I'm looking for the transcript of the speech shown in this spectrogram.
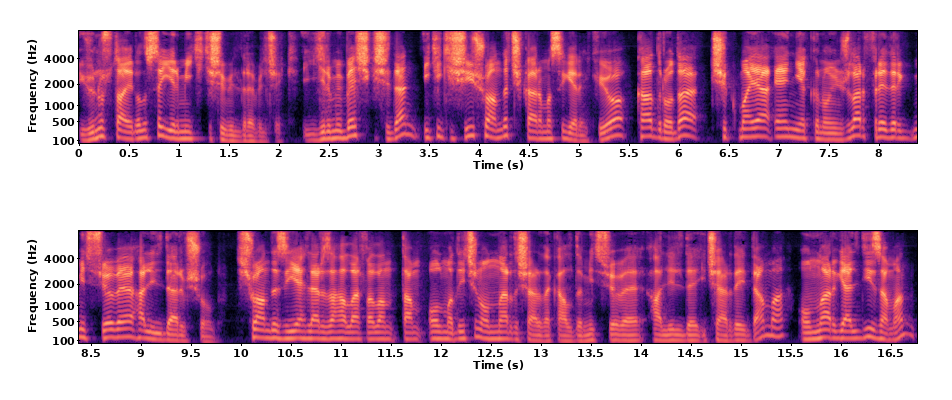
Yunus da ayrılırsa 22 kişi bildirebilecek. 25 kişiden 2 kişiyi şu anda çıkarması gerekiyor. Kadroda çıkmaya en yakın oyuncular Frederic Mitsio ve Halil Dervişoğlu. Şu anda Ziyehler, Zahalar falan tam olmadığı için onlar dışarıda kaldı. Mitsio ve Halil de içerideydi ama onlar geldiği zaman,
